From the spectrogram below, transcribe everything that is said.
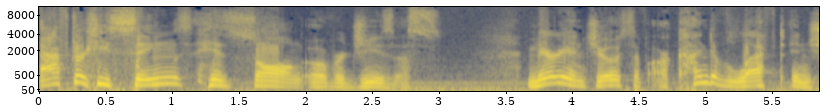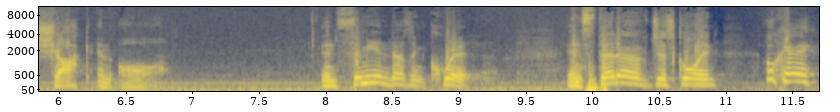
After he sings his song over Jesus, Mary and Joseph are kind of left in shock and awe. And Simeon doesn't quit. Instead of just going, okay,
